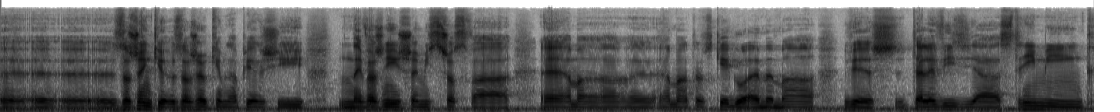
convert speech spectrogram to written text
e, e, z, orzełkiem, z orzełkiem na piersi, najważniejsze mistrzostwa ama, amatorskiego MMA, wiesz, telewizja, streaming,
